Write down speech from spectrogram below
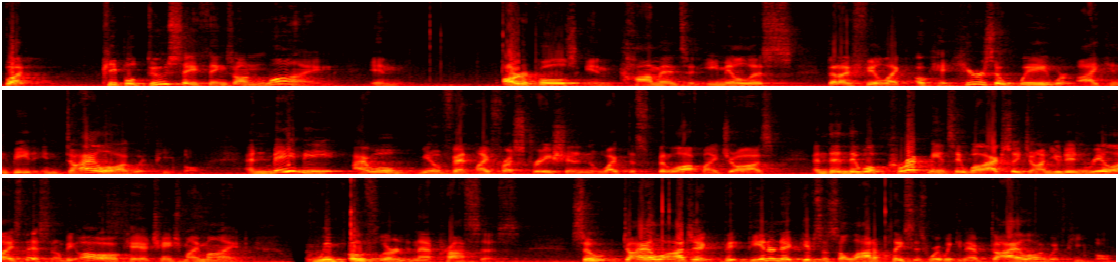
But people do say things online in articles, in comments, and email lists that I feel like, okay, here's a way where I can be in dialogue with people. And maybe I will you know, vent my frustration and wipe the spittle off my jaws, and then they will correct me and say, well, actually, John, you didn't realize this. And I'll be, oh, okay, I changed my mind. We both learned in that process. So dialogic, the, the, internet gives us a lot of places where we can have dialogue with people.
